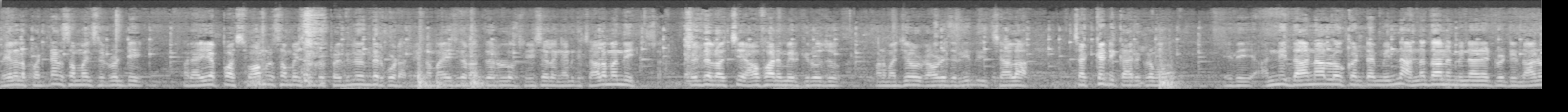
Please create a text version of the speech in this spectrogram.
వేలల పట్టణానికి సంబంధించినటువంటి మరి అయ్యప్ప స్వాములకు సంబంధించిన ప్రజలందరూ కూడా నిన్న మహేష్ గారి ఆధ్వర్యంలో శ్రీశైలం కనుక చాలా మంది పెద్దలు వచ్చి ఆహ్వానం మేరకు ఈరోజు మన మధ్యలో రావడం జరిగింది. ఇది చాలా చక్కటి కార్యక్రమం. ఇది అన్ని దానాల్లో కంటే మిన్న అన్నదానం మిన్న అనేటువంటి నాను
